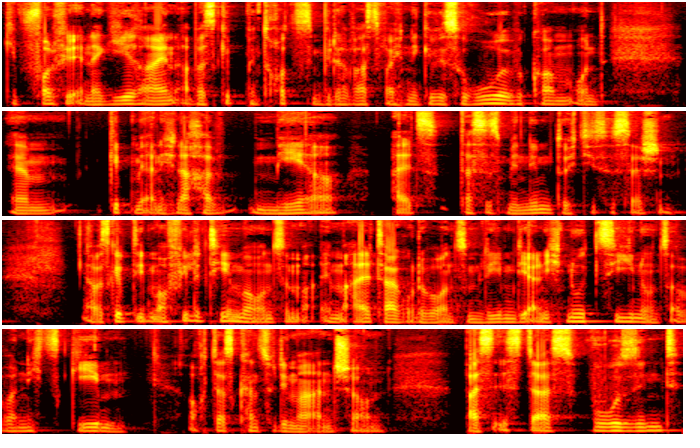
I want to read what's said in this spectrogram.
gebe voll viel Energie rein, aber es gibt mir trotzdem wieder was, weil ich eine gewisse Ruhe bekomme und ähm, gibt mir eigentlich nachher mehr, als dass es mir nimmt durch diese Session. Aber es gibt eben auch viele Themen bei uns im, im Alltag oder bei uns im Leben, die eigentlich nur ziehen, uns aber nichts geben. Auch das kannst du dir mal anschauen. Was ist das? Wo sind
